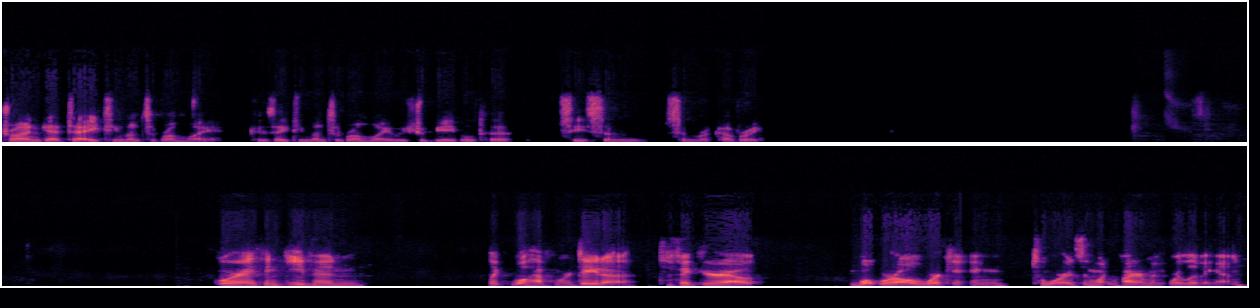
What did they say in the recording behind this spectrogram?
Try and get to 18 months of runway, because 18 months of runway, we should be able to see some some recovery. Or I think even like we'll have more data to figure out what we're all working towards and what environment we're living in.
